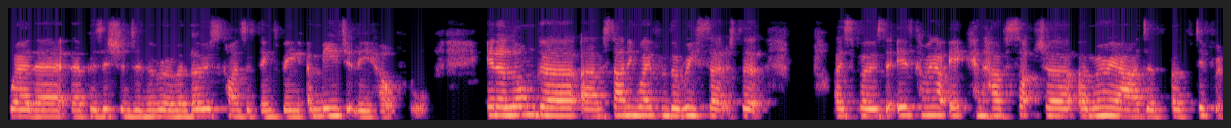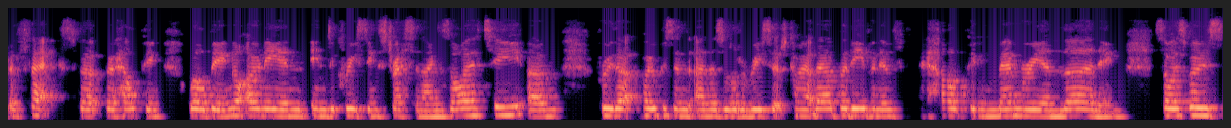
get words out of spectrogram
where they're they're positioned in the room and those kinds of things being immediately helpful. In a longer um, standing way from the research that I suppose that is coming up, it can have such a, a myriad of, of, different effects for, for helping well-being, not only in, in decreasing stress and anxiety um, through that focus, and, and, there's a lot of research coming out there, but even in helping memory and learning. So I suppose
